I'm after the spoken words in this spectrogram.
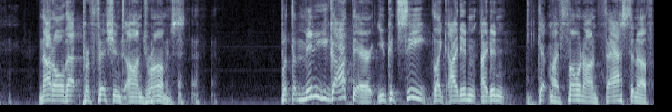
not all that proficient on drums. But the minute he got there, you could see like I didn't I didn't get my phone on fast enough.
